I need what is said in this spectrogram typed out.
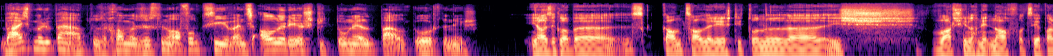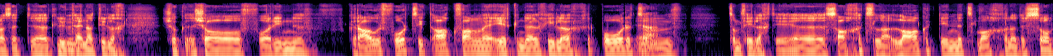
Weiß man überhaupt oder kann man das nachvollziehen, wenn das allererste Tunnel gebaut worden ist? Ja, also ich glaube, das ganz allererste Tunnel äh, ist wahrscheinlich nicht nachvollziehbar. Also die, die Leute mhm. haben natürlich schon, schon vor in grauer Vorzeit angefangen, irgendwelche Löcher zu bohren, ja. um, um vielleicht die äh, Sachen zu Lager drinnen zu machen oder so.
